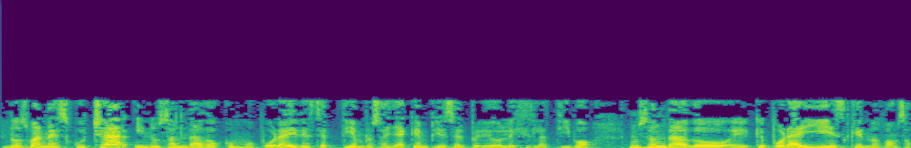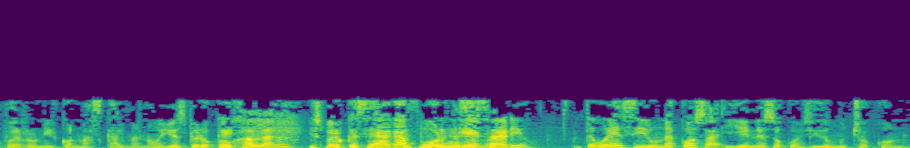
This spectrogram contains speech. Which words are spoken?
nos van a escuchar y nos han dado como por ahí de septiembre, o sea, ya que empieza el periodo legislativo, nos han dado eh, que por ahí es que nos vamos a poder reunir con más calma, ¿no? Yo espero que Ojalá. Espero que se haga Es muy porque necesario. te voy a decir una cosa y en eso coincido mucho con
